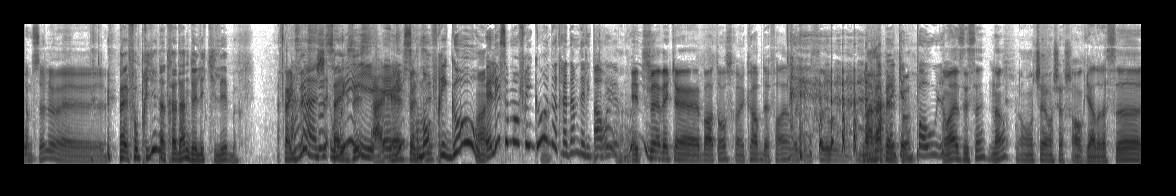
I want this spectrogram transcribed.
comme ça. là. euh, Il faut prier Notre-Dame de l'équilibre. Ça existe? Ah, je- ça oui, existe? elle est sur mon frigo. Ouais. Elle est sur mon frigo, Notre-Dame de l'Équilibre. Ah ouais? Oui. Es-tu avec un bâton sur un câble de fer, là, comme ça? Je m'en rappelle Avec pas. une pôle. ouais, c'est ça? Non? On, cher- on cherche. On regardera ça.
